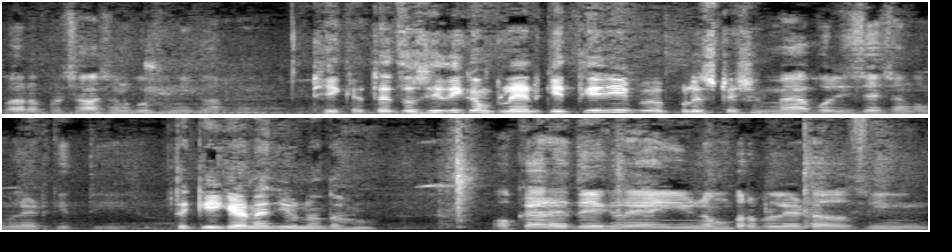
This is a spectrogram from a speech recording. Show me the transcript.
ਪਰ ਪ੍ਰਸ਼ਾਸਨ ਕੁਝ ਨਹੀਂ ਕਰ ਰਿਹਾ। ਠੀਕ ਹੈ ਤੇ ਤੁਸੀਂ ਇਹਦੀ ਕੰਪਲੇਂਟ ਕੀਤੀ ਹੈ ਜੀ ਪ- ਪੁਲਿਸ ਸਟੇਸ਼ਨ ਮੈਂ ਪੁਲਿਸ ਸਟੇਸ਼ਨ ਕੰਪਲੇਂਟ ਕੀਤੀ ਹੈ। ਤੇ ਕੀ ਕਹਿਣਾ ਜੀ ਉਹਨਾਂ ਦਾ ਹੁਣ? ਉਹ ਕਹਿ ਰਹੇ ਦੇਖ ਰਹੇ ਆ ਜੀ ਨੰਬਰ ਪਲੇਟ ਅਸੀਂ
